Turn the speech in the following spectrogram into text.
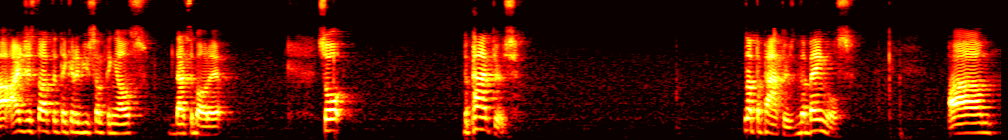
Uh, I just thought that they could have used something else. That's about it. So the Panthers, not the Panthers, the Bengals. Um,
